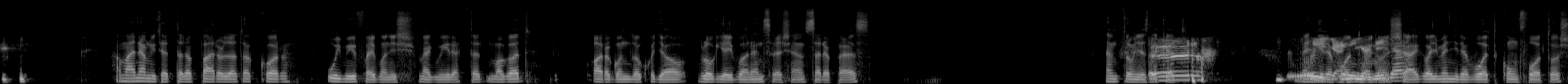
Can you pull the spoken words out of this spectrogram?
Ha már említetted a párodat, akkor új műfajban is megméretted magad arra gondolok, hogy a vlogjaiban rendszeresen szerepelsz. Nem tudom, hogy ez neked mennyire igen, volt igen, újdonság, igen. vagy mennyire volt komfortos.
